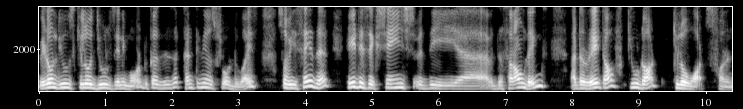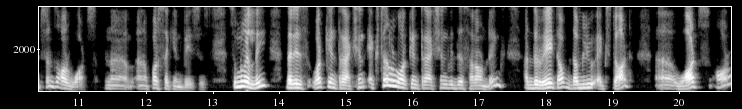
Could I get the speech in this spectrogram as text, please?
We do not use kilojoules anymore because this is a continuous flow device. So, we say that heat is exchanged with the, uh, with the surroundings at a rate of q dot kilowatts for instance or watts on a, on a, per second basis. Similarly, there is work interaction, external work interaction with the surroundings at the rate of Wx dot uh, watts or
